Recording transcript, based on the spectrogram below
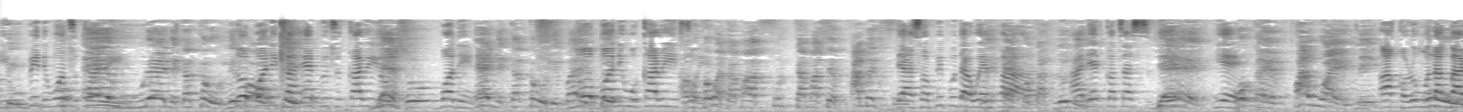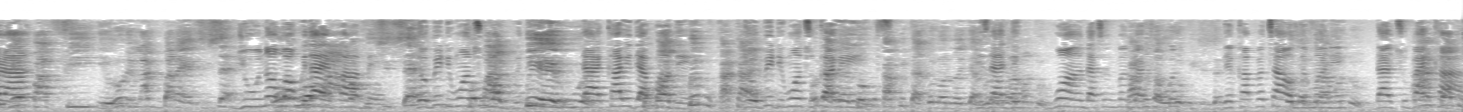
he will be the one to carry it. nobody can help you to carry your burden. nobody everybody will carry it for you. There are some people that were empowered. At the headquarters, yeah. yeah. Akọ̀ró wọn lágbára you will not work without empowerment. you will be the one to work with it. that carry their body you will be the one to carry it. is that the one that is going to the capital of the money that to buy car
